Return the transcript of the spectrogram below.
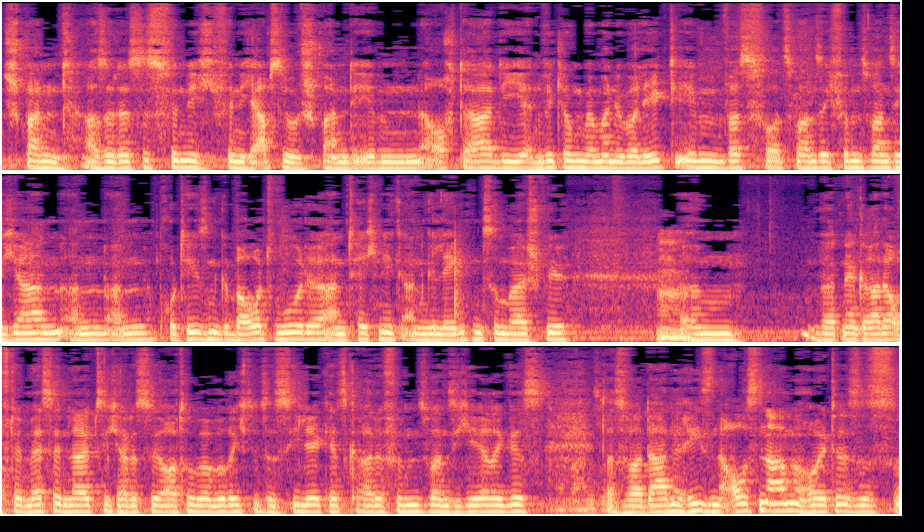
spannend. Also das ist, finde ich, finde ich absolut spannend. Eben auch da die Entwicklung, wenn man überlegt, eben was vor 20, 25 Jahren an, an Prothesen gebaut wurde, an Technik, an Gelenken zum Beispiel. Mhm. Ähm, wir hatten ja gerade auf der Messe in Leipzig, hattest du ja auch darüber berichtet, dass CILEC jetzt gerade 25-jähriges. Ja, das war da eine Riesenausnahme. Heute ist es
